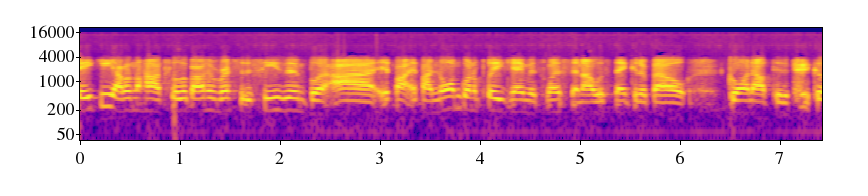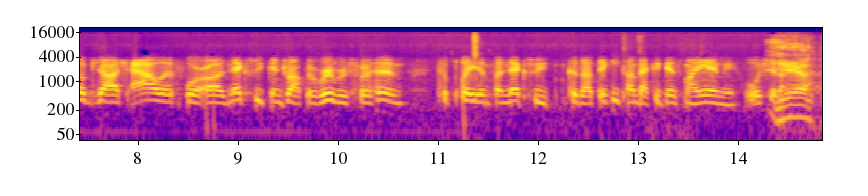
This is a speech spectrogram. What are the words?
shaky. I don't know how I feel about him rest of the season. But I, if I if I know I'm going to play Jameis Winston, I was thinking about going out there to pick up Josh Allen for uh, next week and dropping Rivers for him to play him for next week because I think he come back against Miami. Or should yeah,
